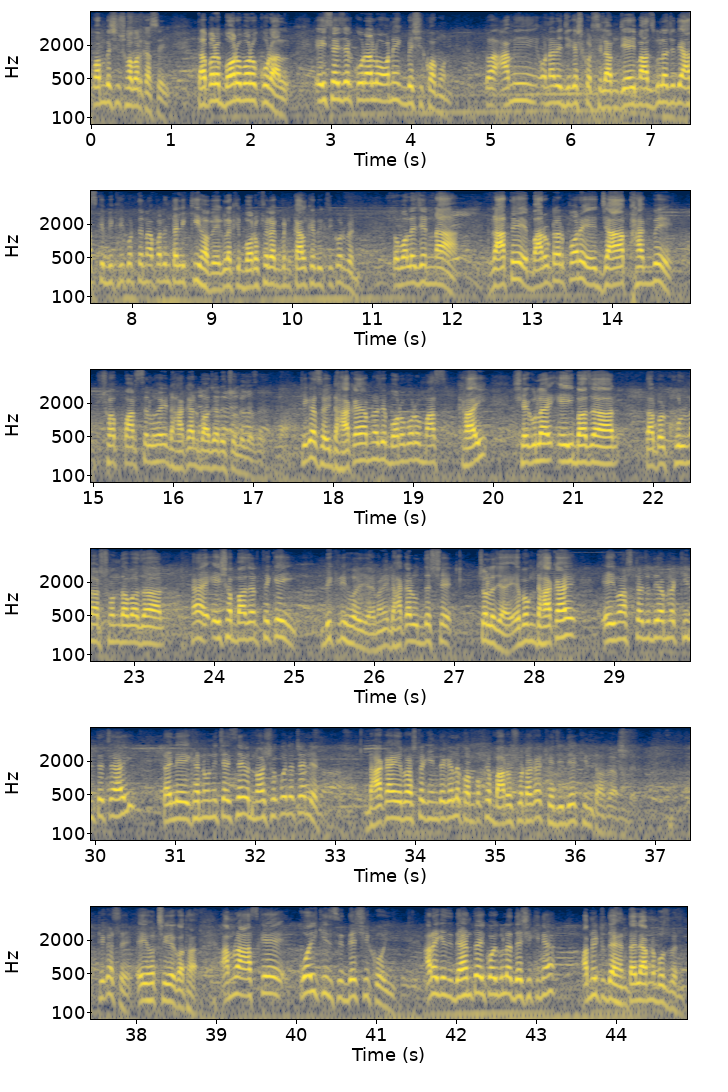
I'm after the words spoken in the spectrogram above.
কম বেশি সবার কাছেই। তারপরে বড় বড় কোরাল এই সাইজের কোরালও অনেক বেশি কমন। তো আমি ওনারে জিজ্ঞেস করছিলাম যে এই মাছগুলো যদি আজকে বিক্রি করতে না পারেন, তাহলে কি হবে? এগুলো কি বরফে রাখবেন, কালকে বিক্রি করবেন? তো বলে যে না, রাতে বারোটার পরে যা থাকবে সব পার্সেল হয়ে ঢাকার বাজারে চলে যাবে। ঠিক আছে? ওই ঢাকায় আমরা যে বড় বড় মাছ খাই, সেগুলাই এই বাজার, তারপর খুলনার সন্ধ্যা বাজার হ্যাঁ এই সব বাজার থেকেই বিক্রি হয়ে যায় মানে ঢাকার উদ্দেশ্যে চলে যায়। এবং ঢাকায় এই মাছটা যদি আমরা কিনতে চাই, তাইলে এইখানে উনি চাইছে নয়শো করে চাইলেন। ঢাকায় এই মাছটা কিনতে গেলে কমপক্ষে বারোশো টাকা কেজি দিয়ে কিনতে হবে আমাদের। ঠিক আছে? এই হচ্ছে গিয়ে কথা। আমরা আজকে কই কিনছি? দেশি কই। আড়াই কেজি। দেখেন তো এই কইগুলো দেশি কিনা? আপনি একটু দেখেন, তাইলে আপনি বুঝবেন।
